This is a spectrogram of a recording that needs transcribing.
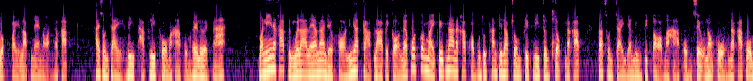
ยกไปรับแน่นอนนะครับ ใครสนใจรีบทักรีบโทรมาหาผมได้เลยนะ วันนี้นะครับถึงเวลาแล้วนะ เดี๋ยวขออนุญาตกราบลาไปก่อนแล้วพบกันใหม่คลิปหน้านะครับ ขอบคุณทุกท่านที่รับชมคลิปนี้จนจบนะครับ ถ้าสนใจอย่าลืมติดต่อมาหาผมเซลล์น้องโอ๋นะครับผม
